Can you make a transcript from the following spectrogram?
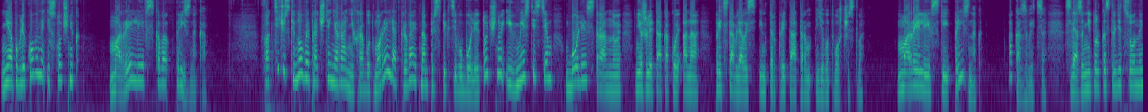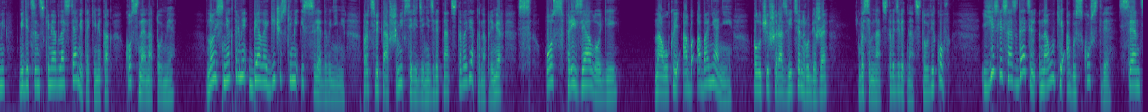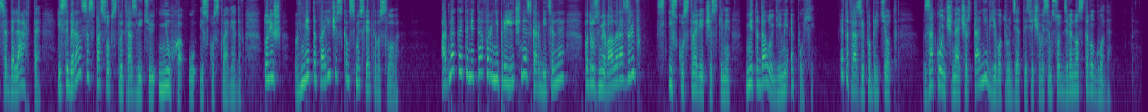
не опубликованный источник Мореллиевского признака. Фактически новое прочтение ранних работ Морелли открывает нам перспективу более точную и вместе с тем более странную, нежели та, какой она представлялась интерпретаторам его творчества. Мореллиевский признак, оказывается, связан не только с традиционными медицинскими областями, такими как костная анатомия, но и с некоторыми биологическими исследованиями, процветавшими в середине XIX века, например, с осфризиологией, наукой об обонянии, получившей развитие на рубеже XVIII-XIX веков. Если создатель науки об искусстве, сенсе dell'arte, и собирался способствовать развитию нюха у искусствоведов, то лишь в метафорическом смысле этого слова. Однако эта метафора неприличная, оскорбительная, подразумевала разрыв с искусствоведческими методологиями эпохи. Этот разрыв обретет законченное очертание в его труде 1890 года.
